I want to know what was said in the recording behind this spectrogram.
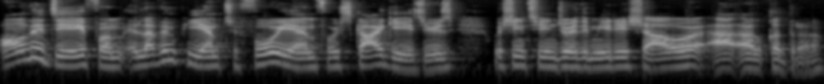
on the day from 11 p.m. to 4 a.m. for sky gazers wishing to enjoy the meteor shower at Al Qudra.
